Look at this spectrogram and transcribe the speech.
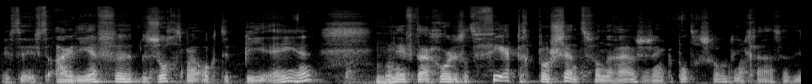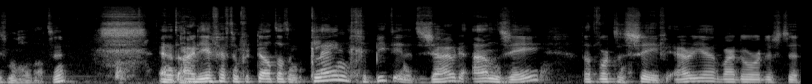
heeft, heeft de RDF uh, bezocht, maar ook de PA. Hè? Mm -hmm. En heeft daar gehoord dus dat 40% van de huizen zijn kapotgeschoten in Gaza. Dat is nogal wat, hè? En het RDF heeft hem verteld dat een klein gebied in het zuiden aan zee, dat wordt een safe area, waardoor dus de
